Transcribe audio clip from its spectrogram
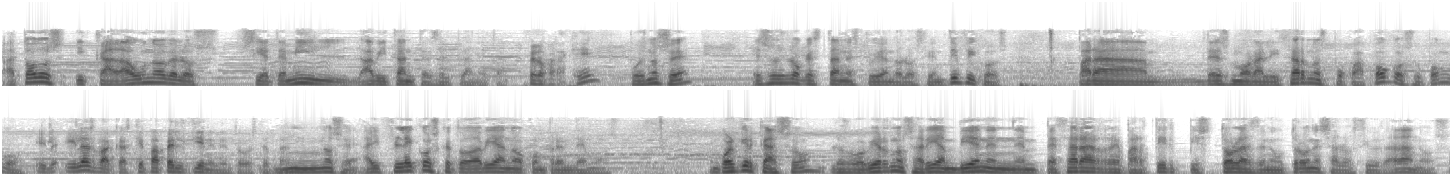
a todos y cada uno de los 7.000 habitantes del planeta. ¿Pero para qué? Pues no sé, eso es lo que están estudiando los científicos, para desmoralizarnos poco a poco, supongo. ¿Y, las vacas qué papel tienen en todo este plan? Mm, No sé, hay flecos que todavía no comprendemos. En cualquier caso, los gobiernos harían bien en empezar a repartir pistolas de neutrones a los ciudadanos.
